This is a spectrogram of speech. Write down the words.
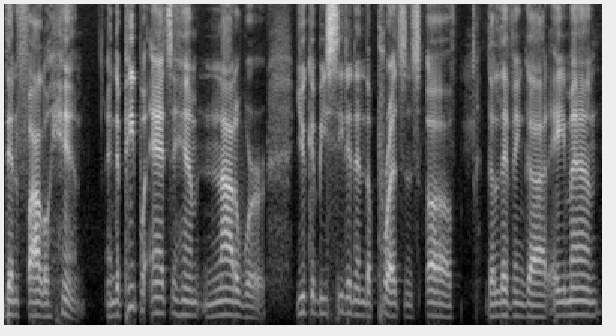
then follow him. And the people answered him not a word. You could be seated in the presence of the living God. Amen.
